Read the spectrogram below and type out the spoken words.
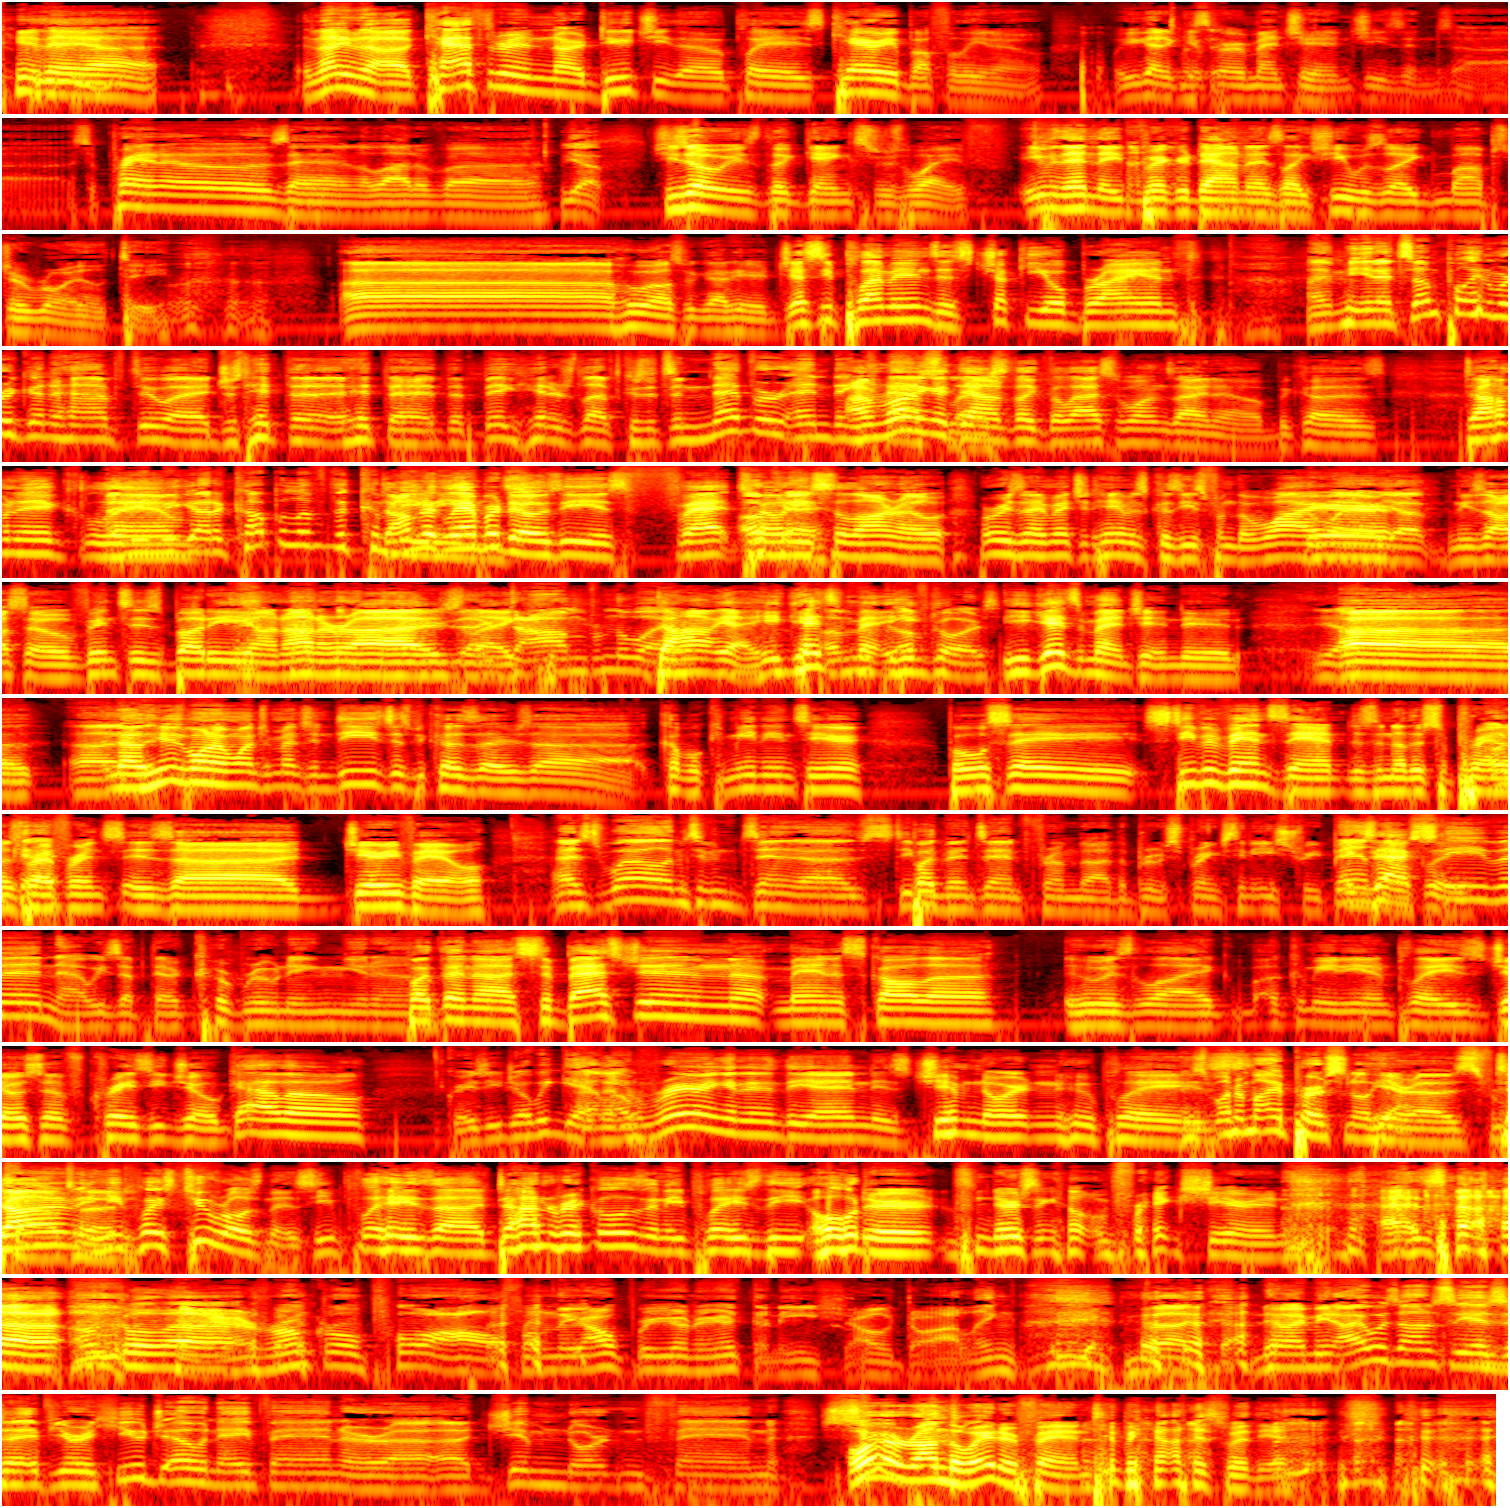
in a, uh, not even uh, Kathrine Narducci though plays Carrie Bufalino. Well, you got to give her a mention. She's in uh, Sopranos and a lot of. Uh, yep. she's always the gangster's wife. Even then, they break her down as like she was like mobster royalty. Uh, who else we got here? Jesse Plemons is Chucky O'Brien. I mean, at some point we're gonna have to uh, just hit the hit the the big hitters left because it's a never-ending. I'm running it down list. to like the last ones I know because Dominic I mean, we got a couple of the comedians. Domenick Lombardozzi is Fat Tony Okay. Salerno. The reason I mentioned him is because he's from The Wire, Wire, yep. and he's also Vince's buddy on Entourage. He's like Dom from the Wire. Dom- yeah, he gets Of- me- he, of course. he gets mentioned, dude. Yeah. Uh, Uh, now here's one I want to mention these just because there's uh, a couple comedians here. But we'll say Steven Van Zandt. There's another Sopranos Okay. reference. Is uh, Jerry Vale. As well, I mean, Stephen, Zan- uh, Stephen But- Van Zandt from uh, the Bruce Springsteen East Street Band. Exactly. Steven. Now he's up there carooning, you know. But then uh, Sebastian Maniscalco, who is like a comedian, plays Joseph Crazy Joe Gallo. Crazy Joey And Gallo. then rearing it in at the end is Jim Norton, who plays. He's one of my personal Yeah. heroes from Don. childhood. He plays two roles in this. He plays uh, Don Rickles, and he plays the older nursing home Frank Sheeran as uh, Uncle. There's Uh, Uncle Paul from the Opie and Anthony show, darling. But no, I mean, I was honestly, as a, if you're a huge O and A fan or a, a Jim Norton fan, or a Ron the Waiter fan, to be honest with you.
